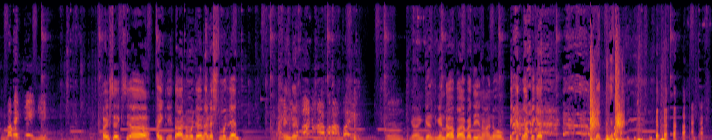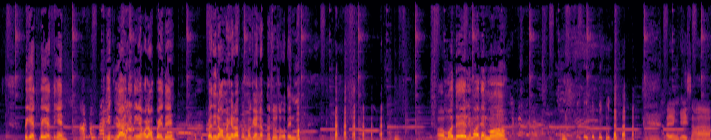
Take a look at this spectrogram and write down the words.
Di ba may lady? Ay, sexy ah. Ay, kita ano mo dyan? Honest mo dyan. Ay, Ay, hindi. naman. Ang haba-haba eh. Hmm. Gan, gan, ganda pa. Pwede yun ng ano. Pikit nga, pikit. Pikit, pikit. pikit, pikit, tingin. Ah. Pikit lang, titingnan ko lang pwede. Pwede na ako mahirapan maghanap ng susuotin mo. oh, model, yung model mo. Ayan guys, naka,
